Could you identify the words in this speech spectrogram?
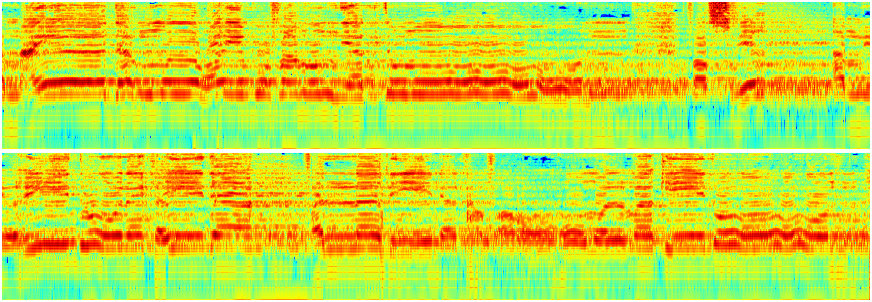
أم عندهم الغيب فهم يكتمون فاصبر أم يريدون كيدا؟ فالذين كفروا هم المكيدون.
